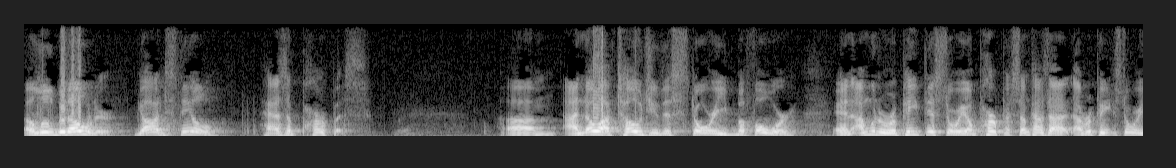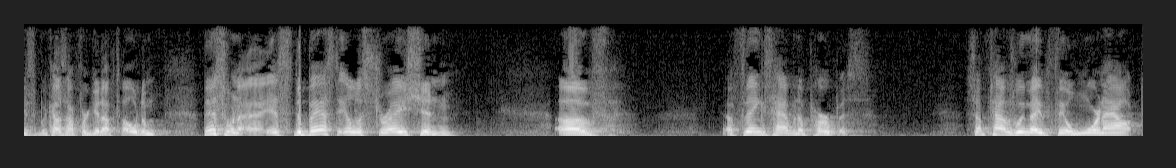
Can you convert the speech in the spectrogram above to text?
a little bit older. God still has a purpose. Um, I know I've told you this story before, and I'm going to repeat this story on purpose. Sometimes I, I repeat stories because I forget I've told them. This one, uh, it's the best illustration of, of things having a purpose. Sometimes we may feel worn out.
